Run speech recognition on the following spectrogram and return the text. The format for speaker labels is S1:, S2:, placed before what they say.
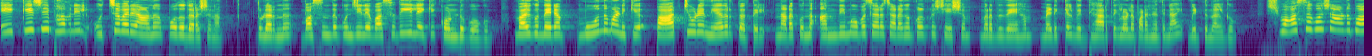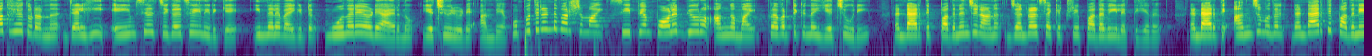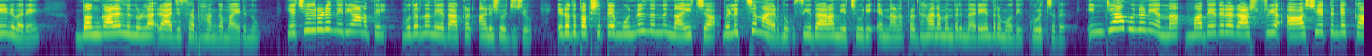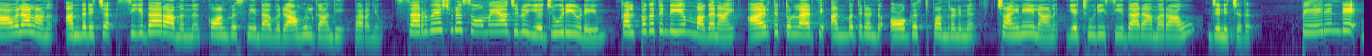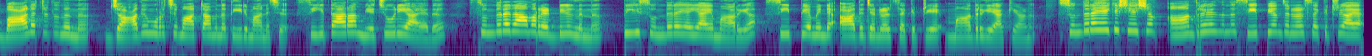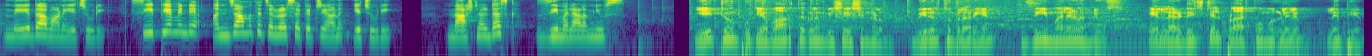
S1: A K G ഭവനിൽ ഉച്ചവരെയാണ് പൊതുദർശനം. തുടർന്ന് വസന്തകുഞ്ചിലെ വസതിയിലേക്ക് കൊണ്ടുപോകും. വൈകുന്നേരം മൂന്ന് മണിക്ക് പാർട്ടിയുടെ നേതൃത്വത്തിൽ നടക്കുന്ന അന്തിമോപചാര ചടങ്ങുകൾക്ക് ശേഷം മൃതദേഹം മെഡിക്കൽ വിദ്യാർത്ഥികളുടെ പഠനത്തിനായി വിട്ടുനൽകും. ശ്വാസകോശ അണുബാധയെ തുടർന്ന് ഡൽഹി എയിംസിൽ ചികിത്സയിലിരിക്കെ ഇന്നലെ വൈകിട്ട് മൂന്നരയോടെ ആയിരുന്നു യെച്ചൂരിയുടെ അന്ത്യം. മുപ്പത്തിരണ്ട് വർഷമായി C P M polit bureau അംഗമായി പ്രവർത്തിക്കുന്ന യെച്ചൂരി രണ്ടായിരത്തി പതിനഞ്ചിലാണ് ജനറൽ സെക്രട്ടറി പദവിയിലെത്തിയത്. രണ്ടായിരത്തി അഞ്ച് മുതൽ രണ്ടായിരത്തി പതിനേഴ് വരെ ബംഗാളിൽ നിന്നുള്ള രാജ്യസഭാംഗമായിരുന്നു. യെച്ചൂരിയുടെ നിര്യാണത്തിൽ മുതിർന്ന നേതാക്കൾ അനുശോചിച്ചു. ഇടതുപക്ഷത്തെ മുന്നിൽ നിന്ന് നയിച്ച വെളിച്ചമായിരുന്നു സീതാറാം യെച്ചൂരി എന്നാണ് പ്രധാനമന്ത്രി നരേന്ദ്രമോദി കുറിച്ചത്. ഇന്ത്യ മുന്നണി എന്ന മതേതര രാഷ്ട്രീയ ആശയത്തിന്റെ കാവലാളാണ് അന്തരിച്ച സീതാറാമെന്ന് കോൺഗ്രസ് നേതാവ് രാഹുൽ ഗാന്ധി പറഞ്ഞു. സർവേശ്വര സോമയാജുലു യെച്ചൂരിയുടെയും കൽപ്പകത്തിന്റെയും മകനായി ആയിരത്തി തൊള്ളായിരത്തി അൻപത്തിരണ്ട് ഓഗസ്റ്റ് പന്ത്രണ്ടിന് ചൈനയിലാണ് യെച്ചൂരി സീതാരാമ റാവു ജനിച്ചത്. പേരിന്റെ വാലറ്റത്തു നിന്ന് ജാതി മുറിച്ച് മാറ്റാമെന്ന് തീരുമാനിച്ച് സീതാറാം യെച്ചൂരിയായത് സുന്ദരരാമ റെഡ്ഡിയിൽ നിന്ന് പി സുന്ദരയ്യയായി മാറിയ സി പി എമ്മിന്റെ ആദ്യ ജനറൽ സെക്രട്ടറിയെ മാതൃകയാക്കിയാണ്. സുന്ദരയ്യയ്ക്ക് ശേഷം ആന്ധ്രയിൽ നിന്ന് സി പി എം ജനറൽ സെക്രട്ടറിയായ നേതാവാണ് യെച്ചൂരി. സി പി എമ്മിന്റെ അഞ്ചാമത്തെ ജനറൽ സെക്രട്ടറിയാണ് Yechury. National desk C Malayalam news.
S2: ഏറ്റവും പുതിയ വാർത്തകളും വിശേഷങ്ങളും വിരൽത്തുമ്പിലറിയാൻ സി മലയാളം ന്യൂസ് എല്ലാ ഡിജിറ്റൽ പ്ലാറ്റ്ഫോമുകളിലും ലഭ്യം.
